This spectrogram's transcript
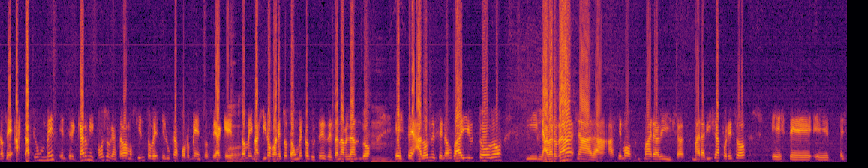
no sé, hasta hace un mes entre carne y pollo gastábamos 120 lucas por mes, o sea que Oh. no me imagino con estos aumentos que ustedes están hablando, este, a dónde se nos va a ir todo. Y la verdad, nada, hacemos maravillas, maravillas, por eso este, eh, el,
